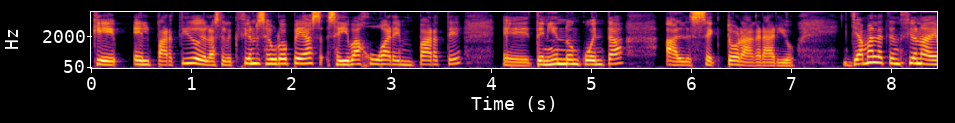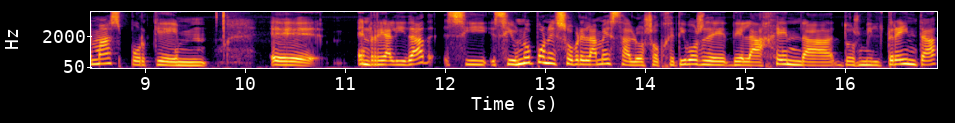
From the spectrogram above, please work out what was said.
que el partido de las elecciones europeas se iba a jugar en parte eh, teniendo en cuenta al sector agrario. Llama la atención además porque mm, eh, en realidad, si, uno pone sobre la mesa los objetivos de, la Agenda 2030,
